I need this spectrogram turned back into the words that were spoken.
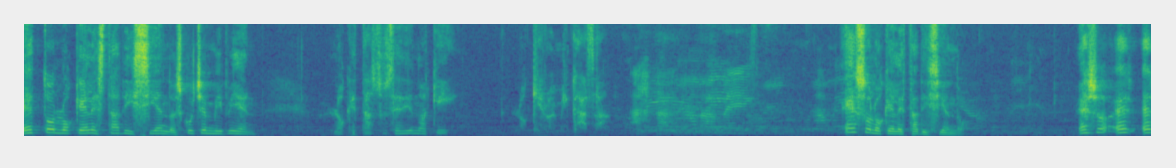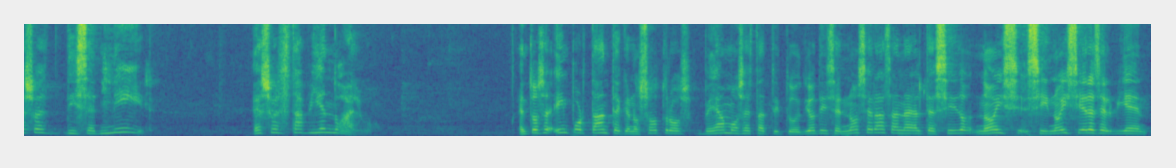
Esto es lo que él está diciendo. Escúchenme bien. Lo que está sucediendo aquí, lo quiero en mi casa. Eso es lo que él está diciendo. Eso es, eso es discernir. Eso está viendo algo. Entonces es importante que nosotros veamos esta actitud. Dios dice, no serás enaltecido no, si no hicieres el bien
